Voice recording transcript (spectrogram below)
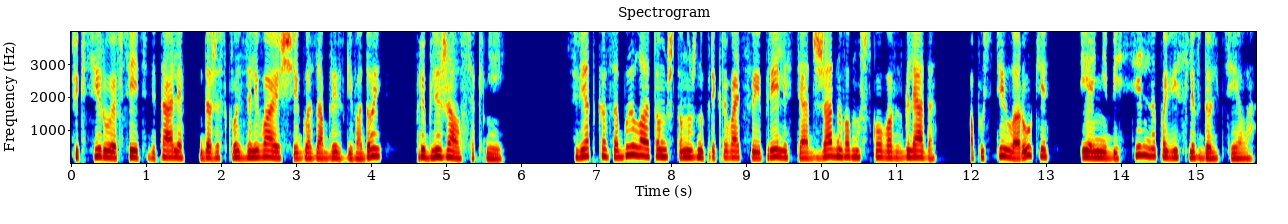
фиксируя все эти детали даже сквозь заливающие глаза брызги водой, приближался к ней. Светка забыла о том, что нужно прикрывать свои прелести от жадного мужского взгляда, опустила руки, и они бессильно повисли вдоль тела.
